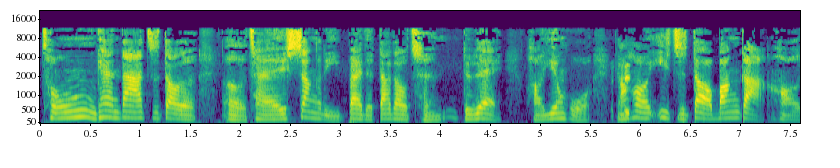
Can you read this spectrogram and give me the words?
从你看大家知道了，呃，才上个礼拜的大稻埕，对不对？好烟火，然后一直到艋舺，好，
